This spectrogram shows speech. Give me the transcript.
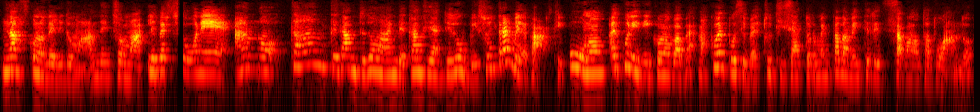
nascono delle domande, insomma le persone hanno tante tante domande, tanti tanti dubbi su entrambe le parti. Uno, alcuni dicono vabbè ma com'è possibile che tu ti sei addormentata mentre ti stavano tatuando?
